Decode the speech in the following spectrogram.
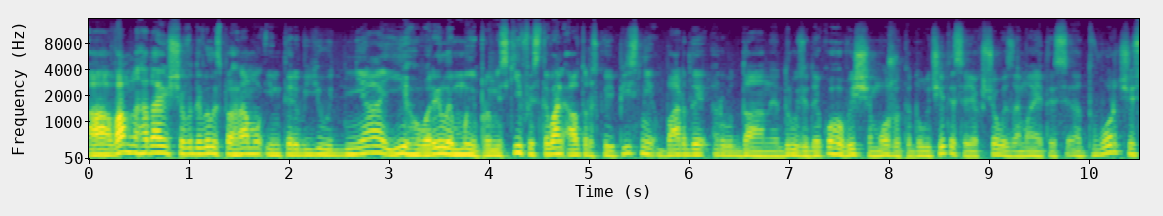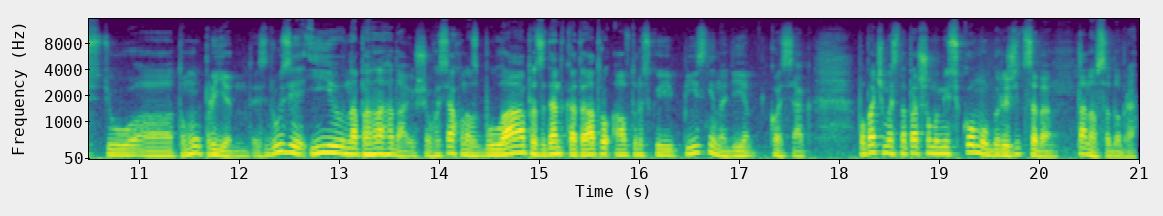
А вам нагадаю, що ви дивились програму інтерв'ю дня і говорили ми про міський фестиваль авторської пісні Барди Рудани, друзі, до якого ви ще можете долучитися, якщо ви займаєтесь е, творчістю. Тому приєднуйтесь, друзі. І нагадаю, що в гостях у нас була президентка театру авторської пісні Надія Косяк. Побачимось на першому міському. Бережіть себе та на все добре.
